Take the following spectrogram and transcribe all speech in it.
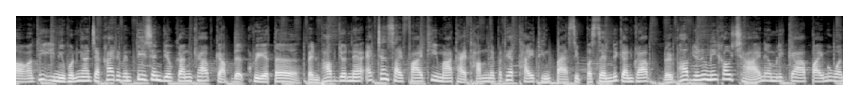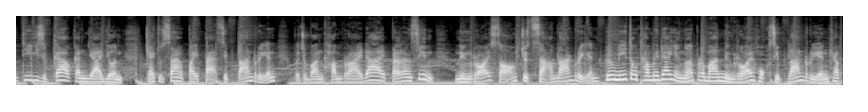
ต่อกันที่อีกหนึ่งผลงานจากค่ายเทเวนตี้เช่นเดียวกันครับ กับ The Creator เป็นภาพยนตร์แนวแอคชั่นไซไฟที่มาถ่ายทำในประเทศไทยถึง 80%ด้วยกันครับ โดยภาพยนตร์เรื่องนี้เข้าฉายในอเมริกาไปเมื่อวันที่ 29 กันยายนใช้ทุนสร้างไป 80 ล้านเหรียญ ปัจจุบันทำรายได้ไปทั้งสิ้น 102.3 ล้านเหรียญ เรื่องนี้ต้องทำให้ได้อย่างน้อยประมาณ 160 ล้านเหรียญครับ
